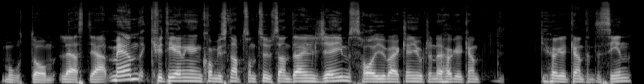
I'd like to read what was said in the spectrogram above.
mot dem, läste jag. Men kvitteringen kom ju snabbt som tusan. Daniel James har ju verkligen gjort den där högerkant högerkanten till sin.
